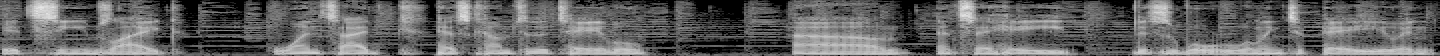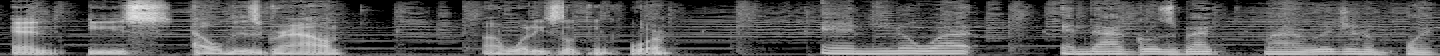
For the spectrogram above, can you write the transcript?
it seems like one side has come to the table um, and say, hey, this is what we're willing to pay you. And, and he's held his ground on what he's looking for. And you know what? And that goes back to my original point.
